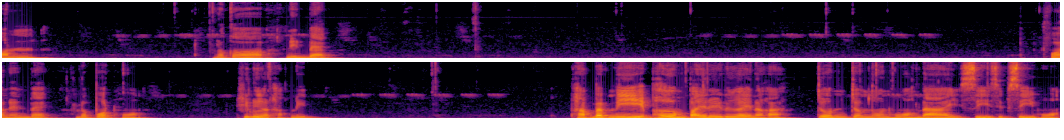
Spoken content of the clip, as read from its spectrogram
อนต์ แล้วก็นิดแบ็กฟอนแอนแบ็กแล้วปลดห่วง ที่เหลือถักนิด ถักแบบนี้เพิ่มไปเรื่อย ๆ นะคะ จนจำนวนห่วงได้ 44 ห่วง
